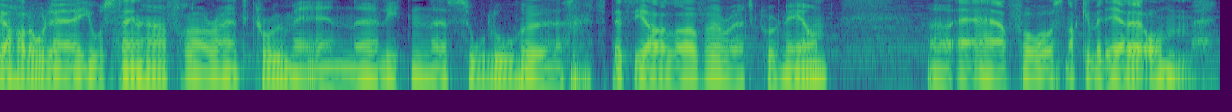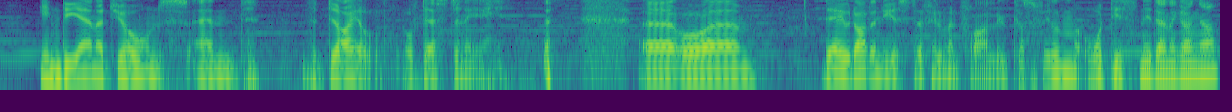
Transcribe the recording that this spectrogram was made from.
Ja, hallo, det er Jostein her fra Rad Crew med en uh, liten uh, solo-spesial av uh, Rad Crew Neon. Jeg er her for å snakke med dere om Indiana Jones and The Dial of Destiny. Og det er jo da den nyeste filmen fra Lucasfilm og Disney denne gangen.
